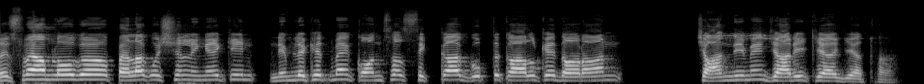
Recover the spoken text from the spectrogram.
तो इसमें हम लोग पहला क्वेश्चन लेंगे कि निम्नलिखित में कौन सा सिक्का गुप्त काल के दौरान चांदी में जारी किया गया था?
